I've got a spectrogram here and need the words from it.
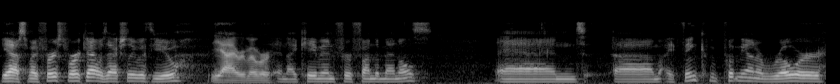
Yeah. So my first workout was actually with you, Yeah, I remember. and I came in for fundamentals, and um, I think you put me on a rower,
